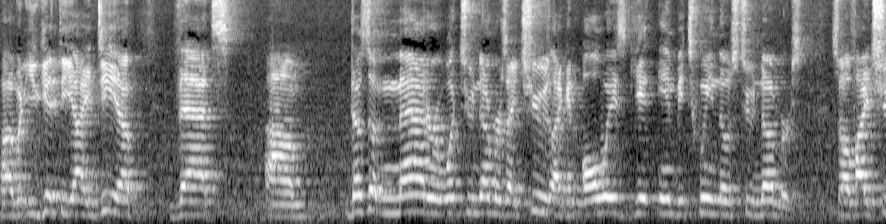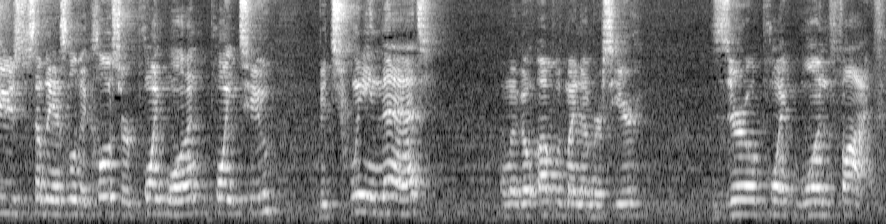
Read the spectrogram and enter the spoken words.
Uh, but you get the idea that um, doesn't matter what two numbers I choose, I can always get in between those two numbers. So if I choose something that's a little bit closer, 0.1, 0.2, between that, I'm going to go up with my numbers here, 0.15.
